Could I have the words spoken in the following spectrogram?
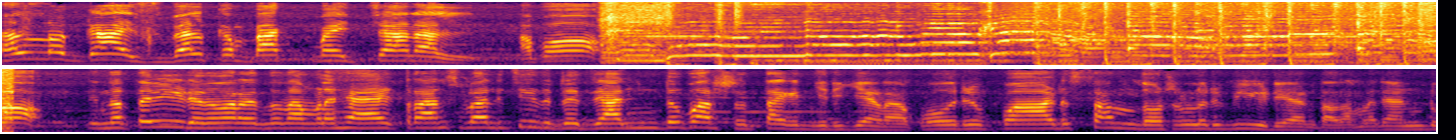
Hello guys welcome back my channel അപ്പോ ഇന്നത്തെ വീഡിയോ എന്ന് പറയുന്നത് നമ്മൾ ഹെയർ ട്രാൻസ്പ്ലാന്റ് ചെയ്തിട്ട് രണ്ട് വർഷം തികഞ്ഞിരിക്കുകയാണ്. അപ്പോൾ ഒരുപാട് സന്തോഷമുള്ള ഒരു വീഡിയോ ആണ് കേട്ടോ നമ്മൾ രണ്ട്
